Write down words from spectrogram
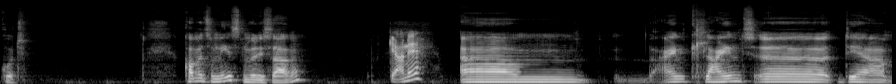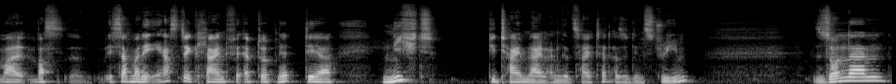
Gut. Kommen wir zum nächsten, würde ich sagen. Gerne. Ähm, ein Client, äh, der mal was, ich sag mal, der erste Client für App.net, der nicht die Timeline angezeigt hat, also den Stream, sondern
